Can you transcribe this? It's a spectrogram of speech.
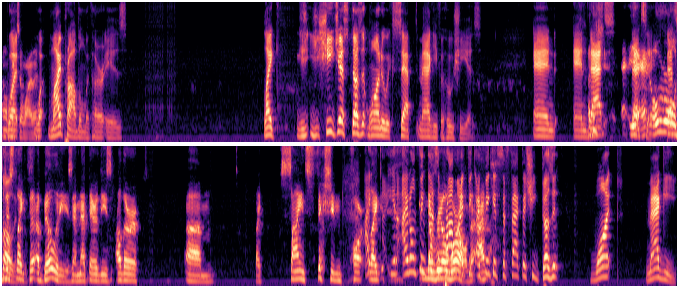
I don't what think so either. what my problem with her is like y- y- she just doesn't want to accept Maggie for who she is. And and I that's she- yeah. that's it. Overall, That's just like is. the abilities, and that there are these other, um, like science fiction part, I, like I- you know, I don't think in the that's the real problem. I world, think I I'm- think it's the fact that she doesn't want Maggie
